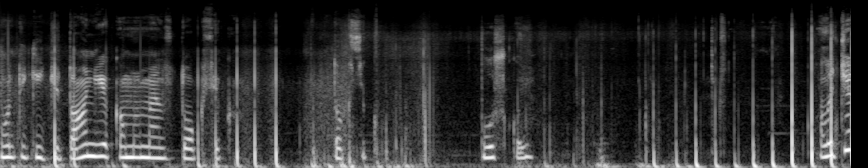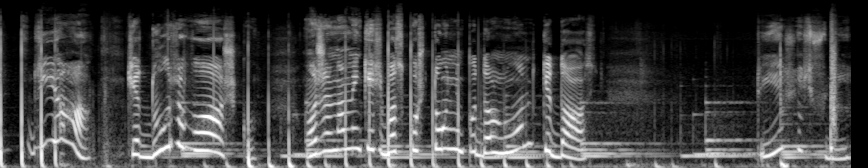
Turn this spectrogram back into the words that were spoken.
Ось такий титан є камермен з токсик. Токсик. Пушкою. Але це як? Це дуже важко. Може нам якісь безкоштовні подарунки дасть? Тут є щось фрі?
